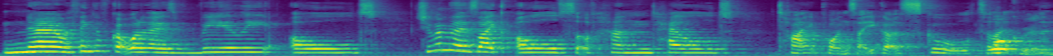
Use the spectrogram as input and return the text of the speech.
No, I think I've got one of those really old. Do you remember those like old sort of handheld type ones like you got at school to like? Walkman?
